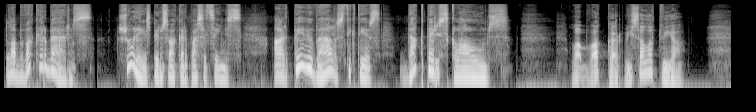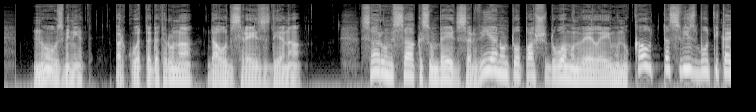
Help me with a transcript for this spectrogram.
Labvakar, bērns! Šoreiz pirms vakara pasakiņas ar tevi vēlas tikties dakteris Klauns. Labvakar, visā Latvijā! Nu, uzminiet, par ko tagad runā daudzas reizes dienā. Sarunas sākas un beidzas ar vienu un to pašu domu un vēlējumu. Nu, kaut tas viss būtu tikai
